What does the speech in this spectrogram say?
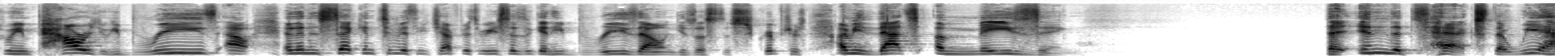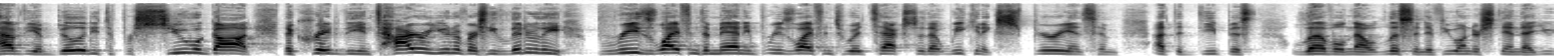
So he empowers you, he breathes out. And then in 2 Timothy chapter 3, he says again, he breathes out and gives us the scriptures. I mean, that's amazing. That in the text that we have the ability to pursue a God that created the entire universe. He literally breathes life into man, he breathes life into a text so that we can experience him at the deepest level. Now, listen, if you understand that, you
